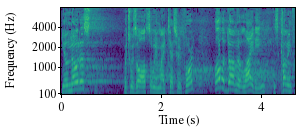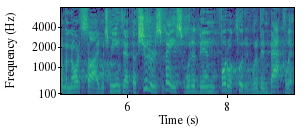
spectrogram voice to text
You'll notice, which was also in my test report, all the dominant lighting is coming from the north side, which means that the shooter's face would have been photo-occluded, would have been backlit.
